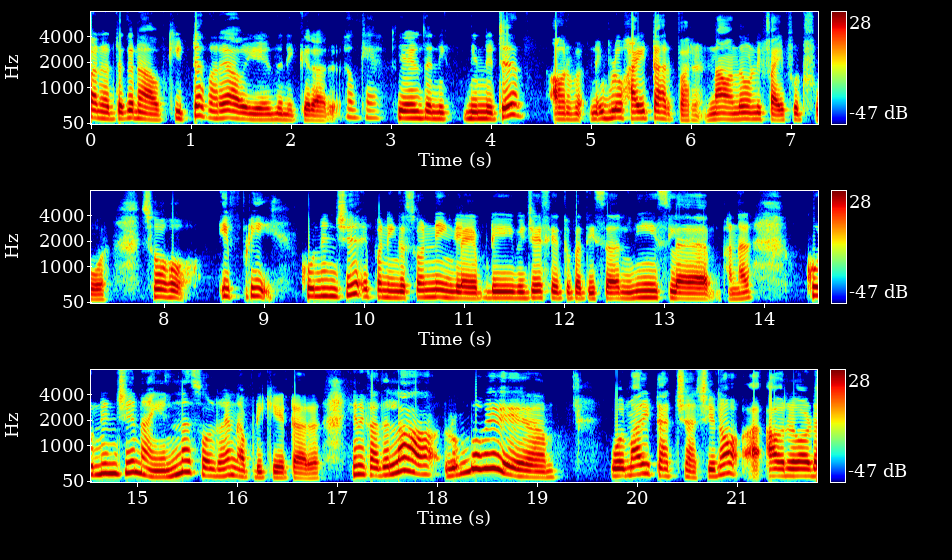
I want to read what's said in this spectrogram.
பண்ணுறதுக்கு நான் கிட்ட வர அவர் எழுந்து நிக்கிறாரு. ஓகே எழுந்து நிக் நின்றுட்டு அவர் இவ்வளோ ஹைட்டாக இருப்பார். நான் வந்து only five foot four so இப்படி குனிஞ்சு இப்போ நீங்கள் சொன்னீங்களே எப்படி விஜய் சேதுபதி சார் நீஸில் பண்ணார். குனிஞ்சு நான் என்ன சொல்கிறேன்னு அப்படி கேட்டார். எனக்கு அதெல்லாம் ரொம்பவே ஒரு மாதிரி டச் ஆச்சு. ஏன்னோ அவரோட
